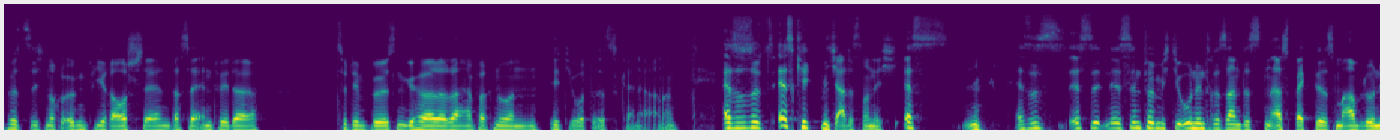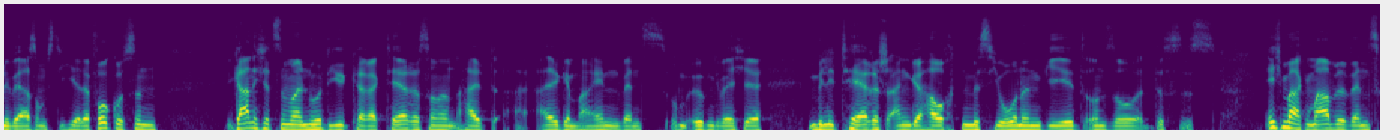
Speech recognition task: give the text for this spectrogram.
wird sich noch irgendwie rausstellen, dass er entweder zu dem Bösen gehört oder einfach nur ein Idiot ist, keine Ahnung. Also so, es kickt mich alles noch nicht. Es, es, ist, es, sind, es sind für mich die uninteressantesten Aspekte des Marvel-Universums, die hier der Fokus sind. Gar nicht jetzt mal nur die Charaktere, sondern halt allgemein, wenn es um irgendwelche militärisch angehauchten Missionen geht und so. Das ist. Ich mag Marvel, wenn es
